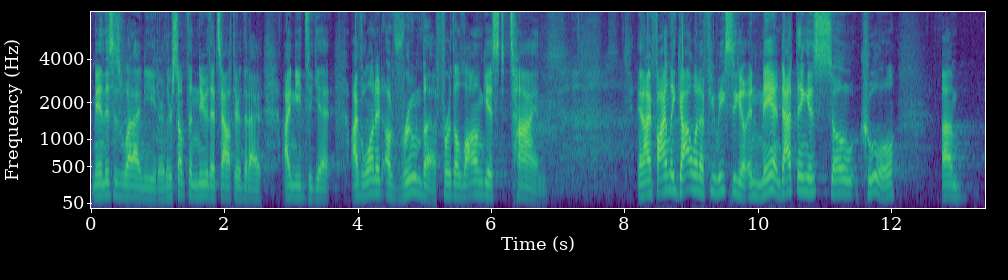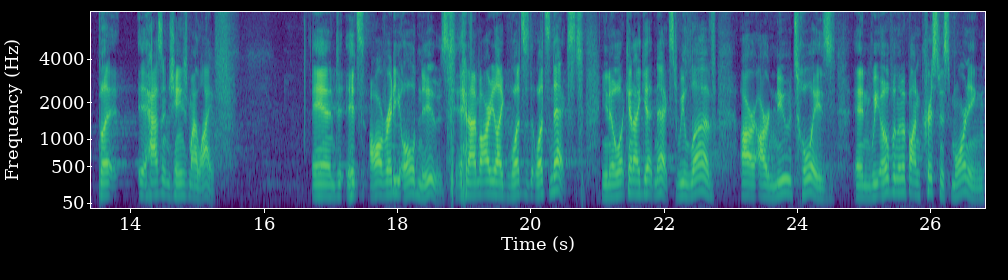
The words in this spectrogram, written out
Man, this is what I need. Or there's something new that's out there that I, I need to get. I've wanted a Roomba for the longest time. And I finally got one a few weeks ago. And man, that thing is so cool. Um, but it hasn't changed my life. And it's already old news. And I'm already like, what's, what's next? You know, what can I get next? We love our, our new toys and we open them up on Christmas morning,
